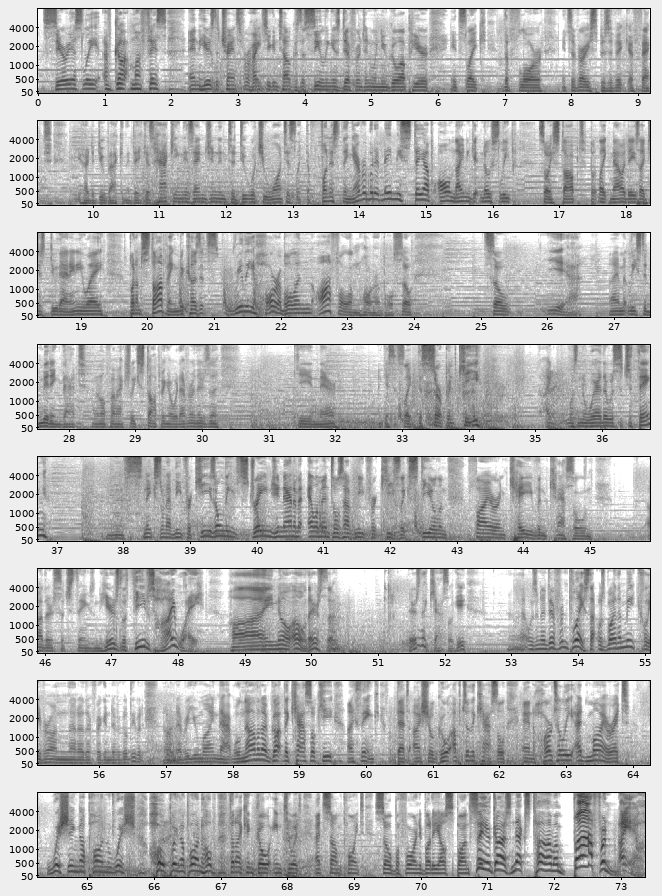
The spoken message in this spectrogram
Seriously? I've got my fist. And here's the transfer heights. You can tell because the ceiling is different. And when you go up here, it's like the floor. It's a very specific effect you had to do back in the day. Because hacking this engine and to do what you want is like the funnest thing ever. But it made me stay up all night and get no sleep. So I stopped. But like nowadays, I just do that anyway. But I'm stopping because it's really horrible and awful and horrible. So, so, yeah. I'm at least admitting that. I don't know if I'm actually stopping or whatever. There's a key in there. I guess it's like the serpent key. I wasn't aware there was such a thing. Mm, snakes don't have need for keys. Only strange inanimate elementals have need for keys, like steel and fire and cave and castle and other such things. And here's the Thieves' Highway. I know. Oh, there's the... There's the castle key. That was in a different place. That was by the meat cleaver on that other friggin' difficulty, but oh, never you mind that. Well, now that I've got the castle key, I think that I shall go up to the castle and heartily admire it, wishing upon wish, hoping upon hope that I can go into it at some point. So before anybody else spawns, see you guys next time, and bye for now!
